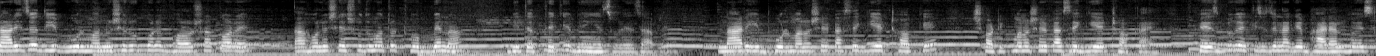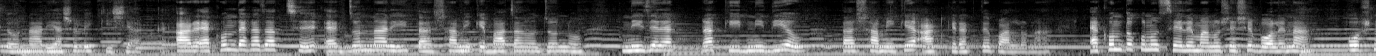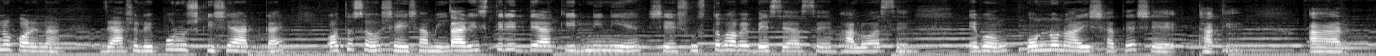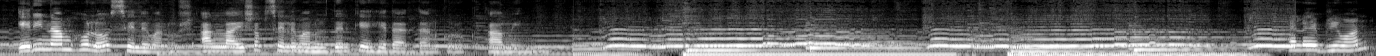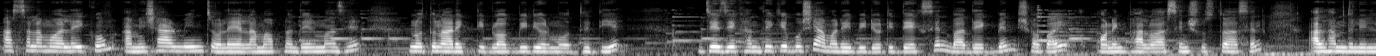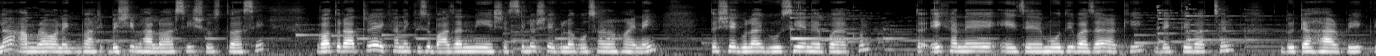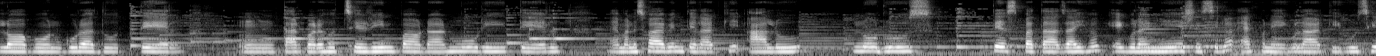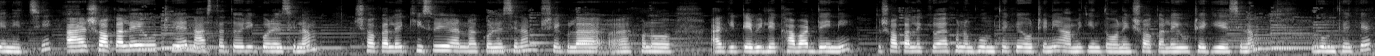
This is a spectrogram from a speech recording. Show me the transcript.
নারী যদি ভুল মানুষের উপরে ভরসা করে, তাহলে সে শুধুমাত্র ঠকবে না, ভিতর থেকে ভেঙে চলে যাবে। নারী ভুল মানুষের কাছে গিয়ে ঠকে, সঠিক মানুষের কাছে গিয়ে ঠকায়। ফেসবুকে কিছুদিন আগে ভাইরাল হয়েছিল, নারী আসলে কিসে আটকায়? আর এখন দেখা যাচ্ছে, একজন নারী তার স্বামীকে বাঁচানোর জন্য নিজের একটা কিডনি দিয়েও তার স্বামীকে আটকে রাখতে পারল না। এখন তো কোনো ছেলে মানুষ এসে বলে না, প্রশ্ন করে না যে আসলে পুরুষ কিসে আটকায়? অথচ সেই স্বামী তার স্ত্রীর দেয়া কিডনি নিয়ে সে সুস্থভাবে বেঁচে আছে, ভালো আছে এবং অন্য নারীর সাথে সে থাকে। আর এরই নাম হলো ছেলে মানুষ। আল্লাহ এসব ছেলে মানুষদেরকে হেদায়ত দান করুক। আমিন। এভরিওয়ান, আসসালামু আলাইকুম। আমি শারমিন, চলে এলাম আপনাদের মাঝে নতুন আরেকটি ব্লগ ভিডিওর মধ্যে দিয়ে। যে যেখান থেকে বসে আমার এই ভিডিওটি দেখছেন বা দেখবেন, সবাই অনেক ভালো আছেন, সুস্থ আছেন। আলহামদুলিল্লাহ, আমরা অনেক বেশি ভালো আছি, সুস্থ আছি। গত রাত্রে এখানে কিছু বাজার নিয়ে এসেছিল, সেগুলো গোছানো হয় নাই। তো সেগুলো গুছিয়ে নেব এখন। তো এখানে এই যে মুদি বাজার আর কি, দেখতে পাচ্ছেন। দুইটা হারবিক, লবণ, গুঁড়া দুধ, তেল তারপরে হচ্ছে রিন পাউডার, মুড়ি, তেল মানে সয়াবিন তেল আর কি, আলু, নুডলস, তেজপাতা, যাই হোক, এগুলাই নিয়ে এসেছিল। এখন এইগুলো আর কি গুছিয়ে নিচ্ছি। আর সকালে উঠে নাস্তা তৈরি করেছিলাম। সকালে খিচুড়ি রান্না করেছিলাম। সেগুলা এখনও আর কি টেবিলে খাবার দেইনি। তো সকালে কেউ এখনও ঘুম থেকে ওঠেনি। আমি কিন্তু অনেক সকালে উঠে গিয়েছিলাম ঘুম থেকে।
